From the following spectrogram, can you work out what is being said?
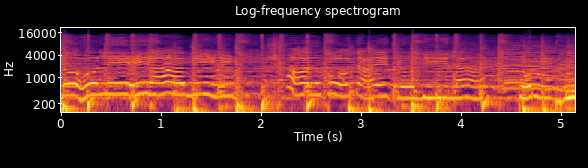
নহলে আমি সর্বদাই জ্বলিলাম বন্ধু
